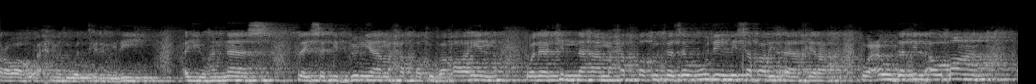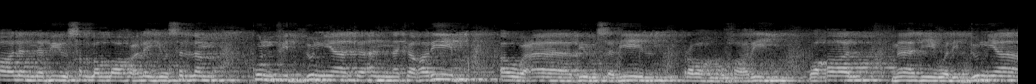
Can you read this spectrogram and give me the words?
رواه أحمد والترمذي. أيها الناس ليست الدنيا محطة بقاء ولكنها محطة تزود لسفر الآخرة وعودة الأوطان. قال النبي صلى الله عليه وسلم كن في الدنيا كأنك غريب أو عابر سبيل. رواه البخاري. وقال ما لي وللدنيا.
